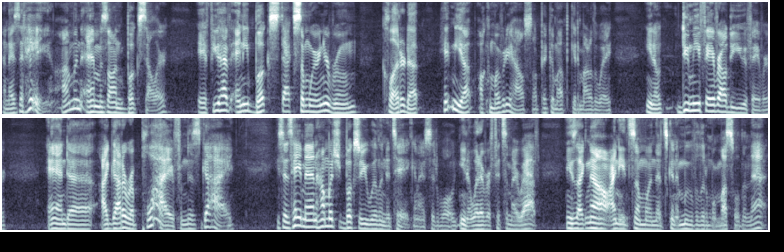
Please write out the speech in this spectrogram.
and I said, Hey, I'm an Amazon bookseller. If you have any books stacked somewhere in your room, cluttered up, hit me up. I'll come over to your house. I'll pick them up, get them out of the way. You know, do me a favor, I'll do you a favor. And uh, I got a reply from this guy. He says, Hey, man, how much books are you willing to take? And I said, Well, you know, whatever fits in my wrap. He's like, No, I need someone that's going to move a little more muscle than that.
